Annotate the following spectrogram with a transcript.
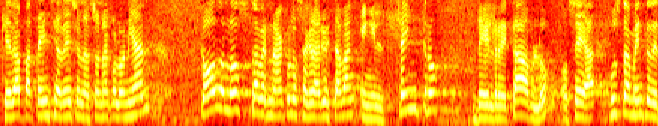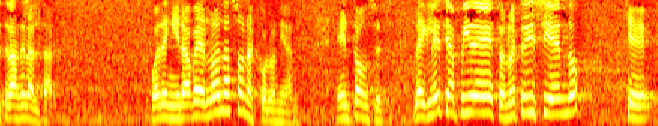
queda patencia de eso en la zona colonial, todos los tabernáculos sagrarios estaban en el centro del retablo, o sea, justamente detrás del altar. Pueden ir a verlo en las zonas coloniales. Entonces, la iglesia pide esto. No estoy diciendo que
